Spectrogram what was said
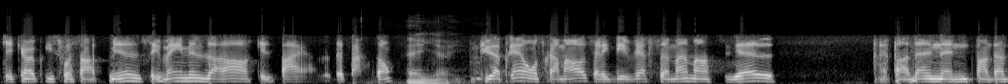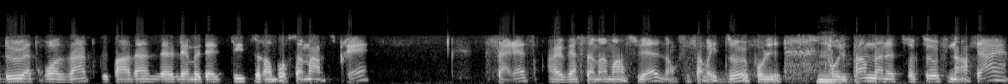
si quelqu'un a pris 60 000, c'est 20 000 qu'il perd, là, de pardon. Aïe, aïe. Puis après, on se ramasse avec des versements mensuels pendant une pendant deux à trois ans, tout dépendant de la, modalité du remboursement du prêt. Ça reste un versement mensuel, donc ça, ça va être dur. Il faut, le, faut le prendre dans notre structure financière.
